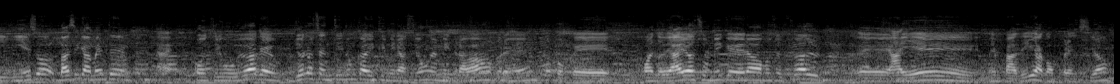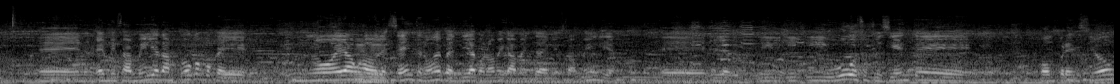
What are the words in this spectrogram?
y, y eso básicamente eh, contribuyó a que yo no sentí nunca discriminación en mi trabajo, por ejemplo, porque cuando ya yo asumí que era homosexual, eh, hallé empatía, comprensión. Eh, en, en mi familia tampoco, porque no era un adolescente, no dependía económicamente de mi familia. Eh, y, y- y- y hubo suficiente comprensión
